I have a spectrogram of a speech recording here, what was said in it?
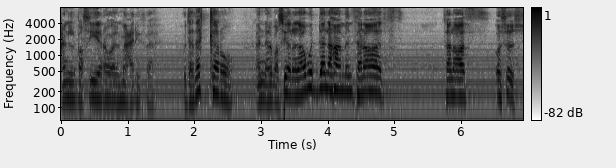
عن البصيرة والمعرفة وتذكروا أن البصيرة لا بد لها من ثلاث ثلاث أسس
